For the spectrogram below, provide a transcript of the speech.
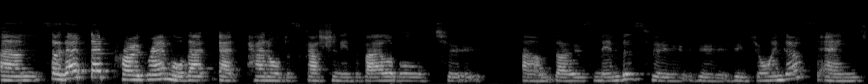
Um, so that that program or that that panel discussion is available to um, those members who, who who joined us, and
